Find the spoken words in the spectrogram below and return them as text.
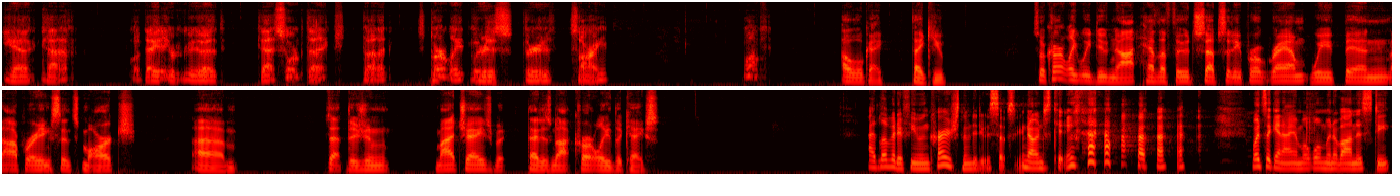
yeah, kind of what they are good, that sort of thing. But certainly there is there is sorry. Well, Oh, okay. Thank you. So currently, we do not have a food subsidy program. We've been operating since March. Um, that vision might change, but that is not currently the case. I'd love it if you encourage them to do a subsidy. No, I'm just kidding. Once again, I am a woman of honesty.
